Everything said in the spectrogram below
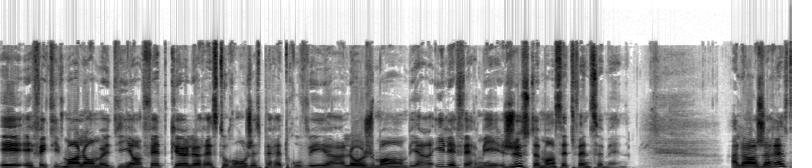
Et effectivement, là, on me dit en fait que le restaurant où j'espérais trouver un logement, bien, il est fermé justement cette fin de semaine. Alors, je reste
